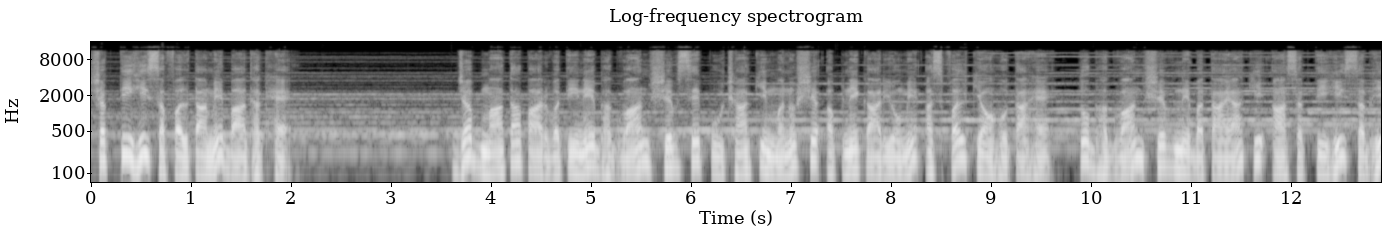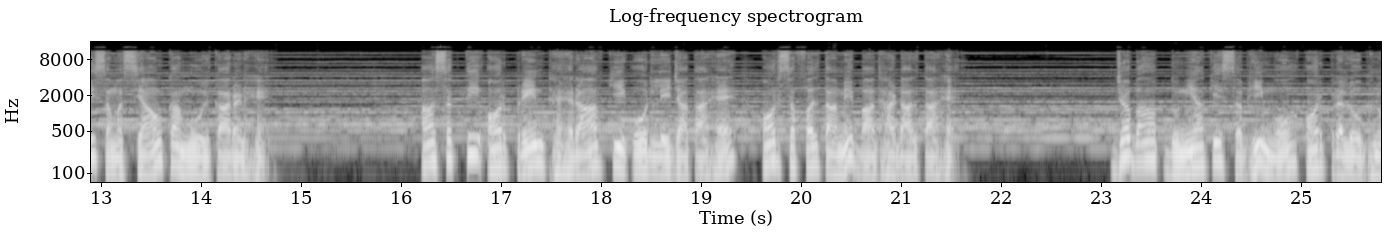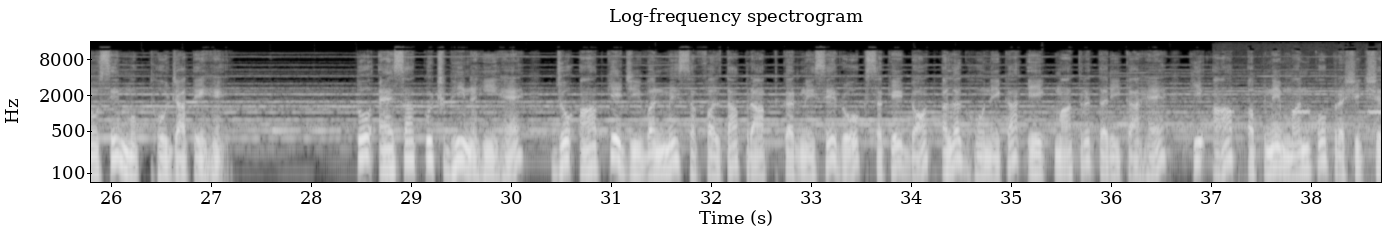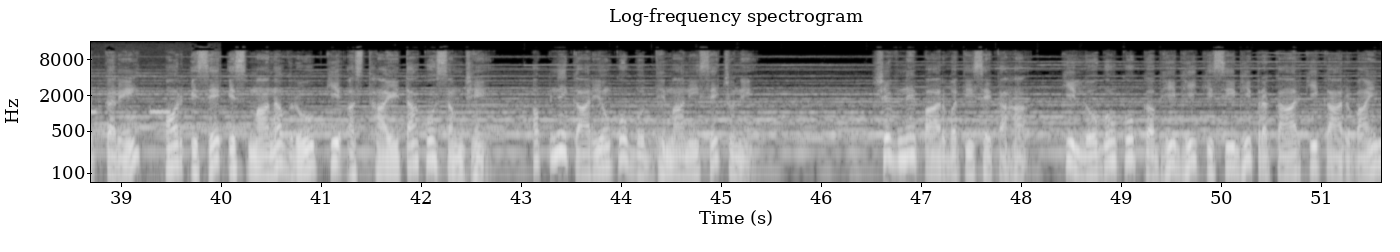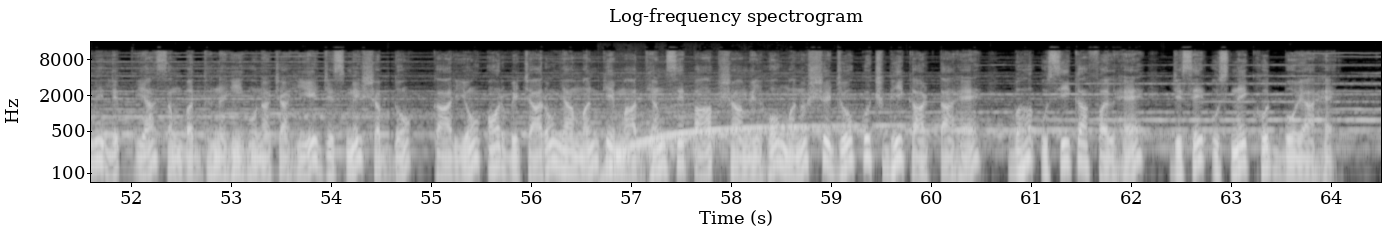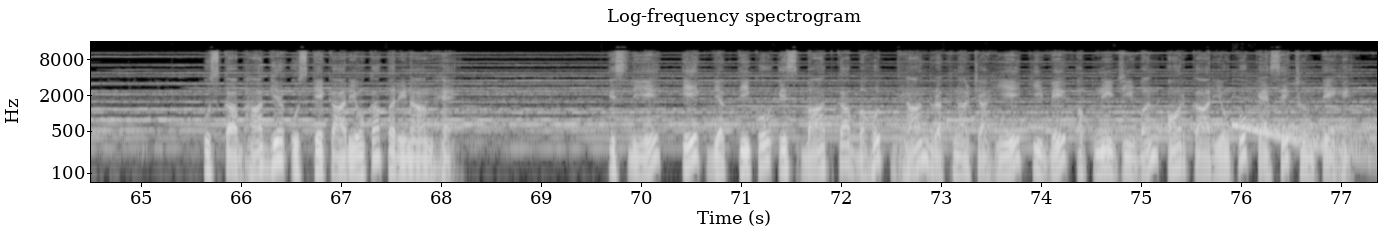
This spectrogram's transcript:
शक्ति ही सफलता में बाधक है। जब माता पार्वती ने भगवान शिव से पूछा कि मनुष्य अपने कार्यों में असफल क्यों होता है तो भगवान शिव ने बताया कि आसक्ति ही सभी समस्याओं का मूल कारण है। आसक्ति और प्रेम ठहराव की ओर ले जाता है और सफलता में बाधा डालता है। जब आप दुनिया के सभी मोह और प्रलोभनों से मुक्त हो जाते हैं तो ऐसा कुछ भी नहीं है जो आपके जीवन में सफलता प्राप्त करने से रोक सके। डॉट अलग होने का एकमात्र तरीका है कि आप अपने मन को प्रशिक्षित करें और इसे इस मानव रूप की अस्थायीता को समझें। अपने कार्यों को बुद्धिमानी से चुनें। शिव ने पार्वती से कहा कि लोगों को कभी भी किसी भी प्रकार की कार्रवाई में लिप्त या संबद्ध नहीं होना चाहिए, जिसमें शब्दों, कार्यों और विचारों या मन के माध्यम से पाप शामिल हो। मनुष्य जो कुछ भी काटता है, वह उसी का फल है, जिसे उसने खुद बोया है। उसका भाग्य उसके कार्यों का परिणाम है। इसलिए एक व्यक्ति को इस बात का बहुत ध्यान रखना चाहिए कि वे अपने जीवन और कार्यों को कैसे चुनते हैं।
